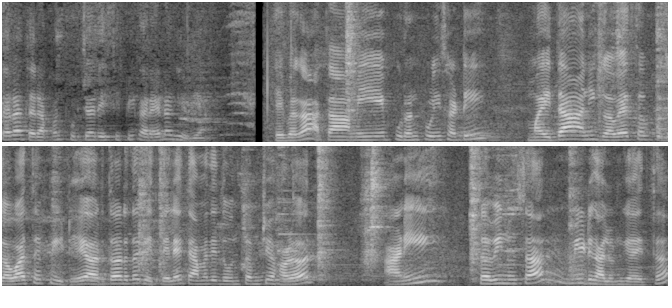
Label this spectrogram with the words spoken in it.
चला तर आपण पुढच्या रेसिपी करायला घेऊया. हे बघा आता आम्ही पुरणपोळीसाठी मैदा आणि गव्याचं गव्हाचं पीठ हे अर्ध अर्ध घेतलेलं आहे. त्यामध्ये दोन चमचे हळद आणि चवीनुसार मीठ घालून घ्यायचं.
